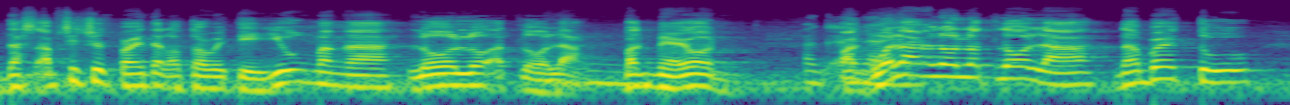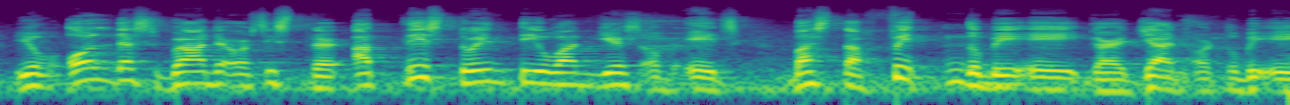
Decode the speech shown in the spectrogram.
the substitute parental authority, yung mga lolo at lola, pag meron. Pag Pag walang lolo at lola, number two, yung oldest brother or sister at least 21 years of age, basta fit to be a guardian or to be a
